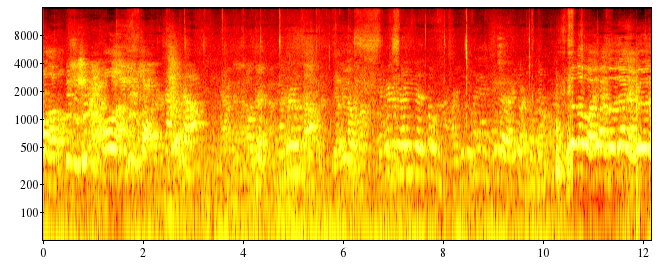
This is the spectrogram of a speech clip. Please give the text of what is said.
包拿走。包子。俩油条。哦对。两根油条。两个叫什么？两根油条，一个豆腐脑，一个一个一碗豆浆。一个豆腐，一碗豆浆，两个油条。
